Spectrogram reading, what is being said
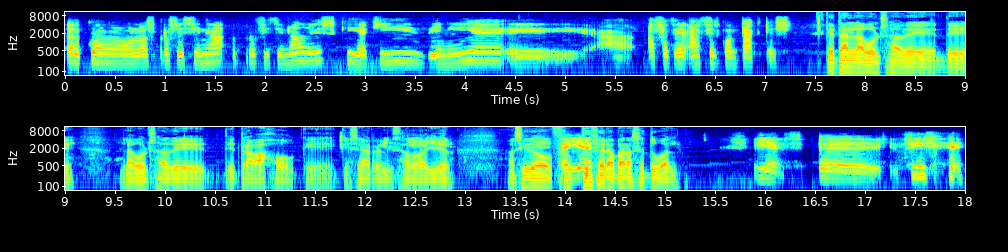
eh, con los profesionales que aquí venían eh, a, hacer, contactos. ¿Qué tal la bolsa de, la bolsa de, trabajo que, se ha realizado ayer? ¿Ha sido fructífera para Setúbal? Yes. Eh, sí,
